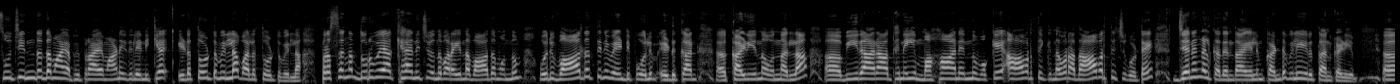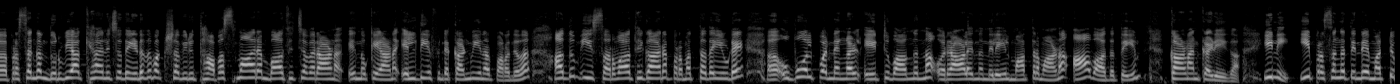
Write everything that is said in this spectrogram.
സുചിന്തിതമായ അഭിപ്രായമാണ്. ഇതിലെനിക്ക് ഇടത്തോട്ടുമില്ല വലത്തോട്ടുമില്ല. പ്രസംഗം ദുർവ്യാഖ്യാനിച്ചു എന്ന് പറയുന്ന വാദമൊന്നും ഒരു വാദത്തിന് വേണ്ടി പോലും എടുക്കാൻ കഴിയുന്ന ഒന്നല്ല. വീരാരാധനയും മഹാനെന്നും ഒക്കെ ആവർത്തിക്കുന്നവർ അത് ആവർത്തിച്ചുകൊട്ടെ ജനങ്ങൾക്ക് അതെന്തായാലും കണ്ട് വിലയിരുത്താൻ കഴിയും. പ്രസംഗം ദുർവ്യാഖ്യാനിച്ചത് ഇടതുപക്ഷ വിരുദ്ധ അപസ്മാരം ബാധിച്ചവരാണ് എന്നൊക്കെയാണ് എൽ ഡി എഫിന്റെ കൺവീനർ പറഞ്ഞത്. അതും ഈ സർവാധികാര പ്രമത്തതയുടെ ഉപോൽപ്പന്നങ്ങൾ ഏറ്റുവാങ്ങുന്ന ഒരാളെന്ന നിലയിൽ മാത്രമാണ് ആ വാദത്തെയും കാണാൻ കഴിയുക. ഇനി ഈ പ്രസംഗത്തിന്റെ മറ്റു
